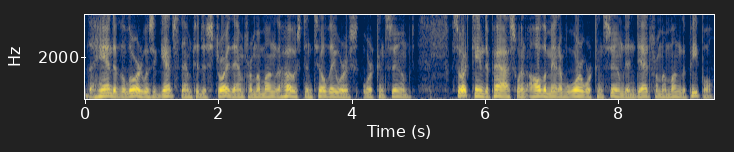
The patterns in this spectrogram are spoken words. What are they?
the hand of the Lord was against them to destroy them from among the host until they were, were consumed. So it came to pass, when all the men of war were consumed and dead from among the people,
